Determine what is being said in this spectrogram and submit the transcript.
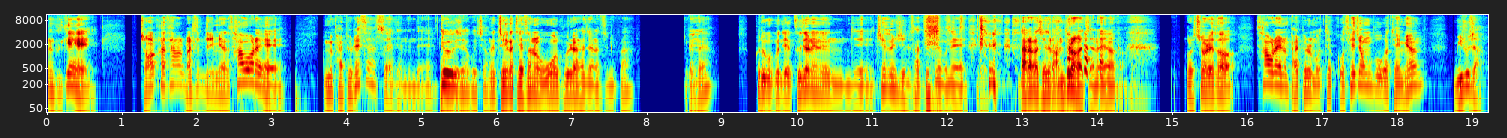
그게 정확한 상황을 말씀드리면 4월에 이미 발표를 했었어야 됐는데 그죠 그죠 근데 저희가 대선을 5월 9일 날 하지 않았습니까? 네. 맞나요? 그리고 그 이제 그 전에는 이제 최순실 사태 때문에 나라가 제대로 안 돌아갔잖아요. 그렇죠. 그래서 4월에는 발표를 못했고 새 정부가 되면 미루자.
